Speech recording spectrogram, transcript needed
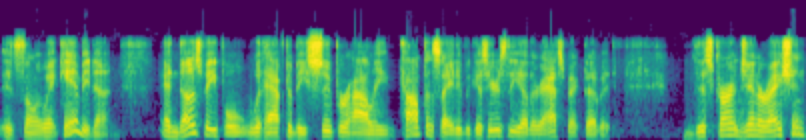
It's the only way it can be done. And those people would have to be super highly compensated because here's the other aspect of it. This current generation,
